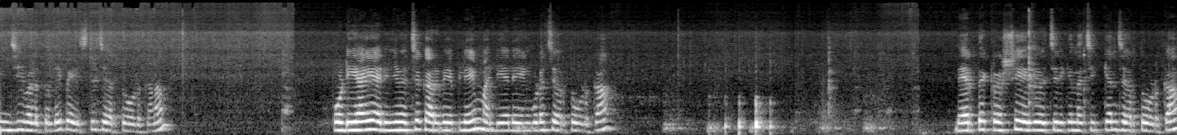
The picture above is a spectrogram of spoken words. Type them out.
ഇഞ്ചി വെളുത്തുള്ളി പേസ്റ്റ് ചേർത്ത് കൊടുക്കണം. പൊടിയായി അരിഞ്ഞു വെച്ച കറിവേപ്പിലയും മല്ലിയിലയും കൂടെ ചേർത്ത് കൊടുക്കാം. നേരത്തെ ക്രഷ് ചെയ്ത് വെച്ചിരിക്കുന്ന ചിക്കൻ ചേർത്ത് കൊടുക്കാം.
